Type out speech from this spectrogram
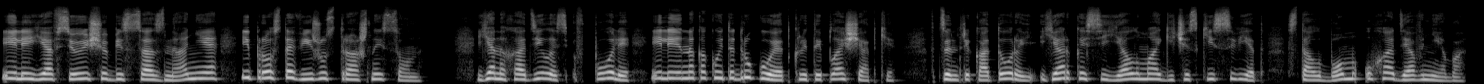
или я все еще без сознания и просто вижу страшный сон. Я находилась в поле или на какой-то другой открытой площадке, в центре которой ярко сиял магический свет, столбом уходя в небо.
